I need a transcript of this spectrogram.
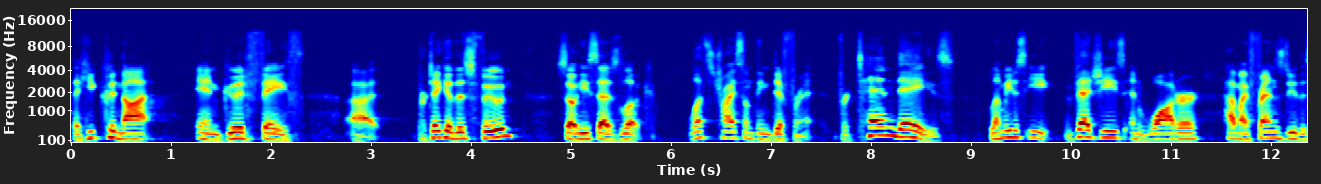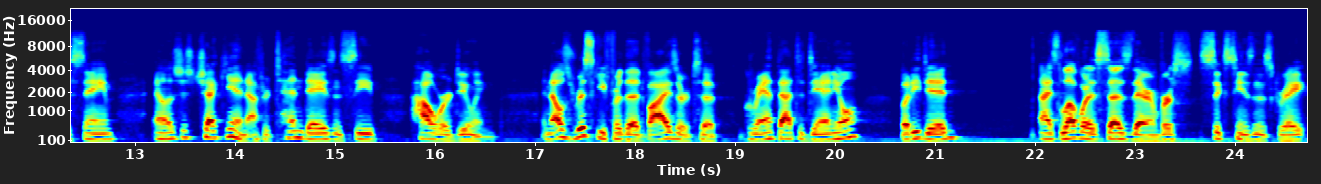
that he could not, in good faith, uh, partake of this food. So he says, Look, let's try something different. For 10 days, let me just eat veggies and water, have my friends do the same, and let's just check in after 10 days and see how we're doing. And that was risky for the advisor to grant that to Daniel, but he did. I just love what it says there in verse 16. Isn't this great?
